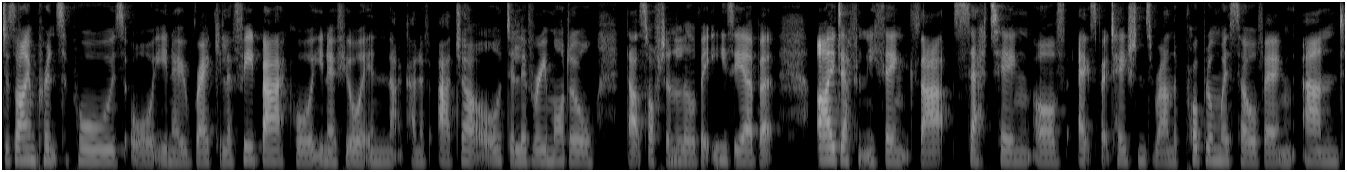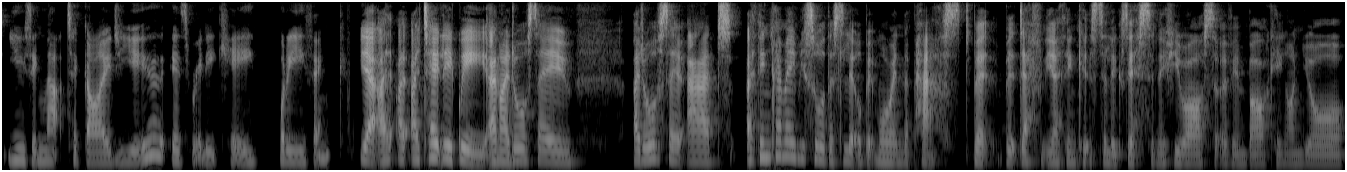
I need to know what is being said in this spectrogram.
design principles or you know regular feedback or you know if you're in that kind of agile delivery model that's often a little mm. bit easier. But i definitely think that setting of expectations around the problem we're solving and using that to guide you is really key. What do you think? Yeah i, I totally agree. And i'd also I'd also add, I think I maybe saw this a little bit more in the past, but but definitely I think it still exists. And if you are sort of embarking on your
